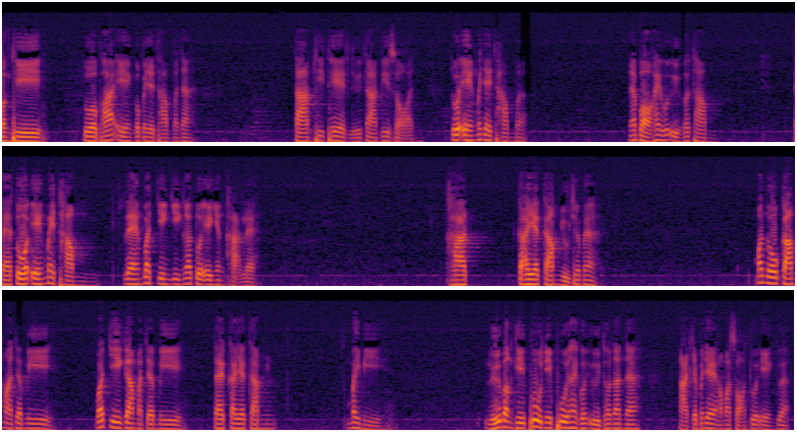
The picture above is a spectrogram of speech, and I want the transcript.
บางทีตัวพระเองก็ไม่ได้ทำนะ ตามที่เทศหรือตามที่สอน ตัวเองไม่ได้ทำอะนะบอกให้คนอื่นเขาทาแต่ตัวเองไม่ทำแสดงว่าจริง ๆ แล้วตัวเองยังขาดเลยขาดกายกรรมอยู่ใช่ไหมมโนกรรมอาจจะมีวจีกรรมอาจจะมี แต่กายกรรมไม่มี หรือบางทีพูดนี่พูดให้คนอื่นเท่านั้นนะอาจจะไม่ได้เอามาสอนตัวเองด้วย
